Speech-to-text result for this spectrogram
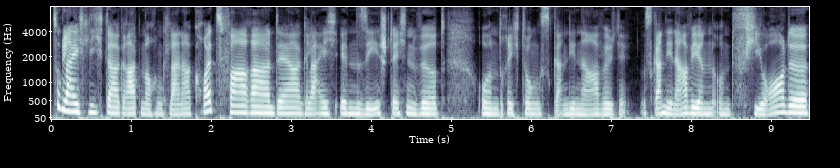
Zugleich liegt da gerade noch ein kleiner Kreuzfahrer, der gleich in See stechen wird und Richtung Skandinavi Skandinavien und Fjorde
